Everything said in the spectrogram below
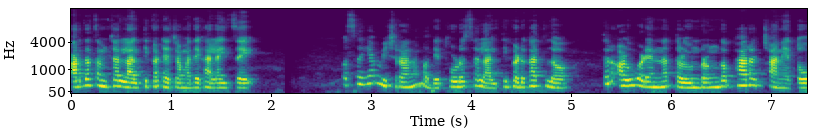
अर्धा चमचा लाल तिखट ह्याच्यामध्ये घालायचंय. असं या मिश्रणामध्ये थोडंसं लाल तिखट घातलं तर अळूवड्यांना तळून रंग फारच छान येतो.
